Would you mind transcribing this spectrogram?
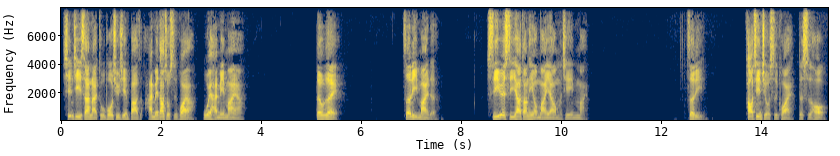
星期三来突破区间八，还没到九十块啊，我也还没卖啊，对不对？这里卖的，十一月十一号当天有卖压，我们建议卖。这里靠近九十块的时候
